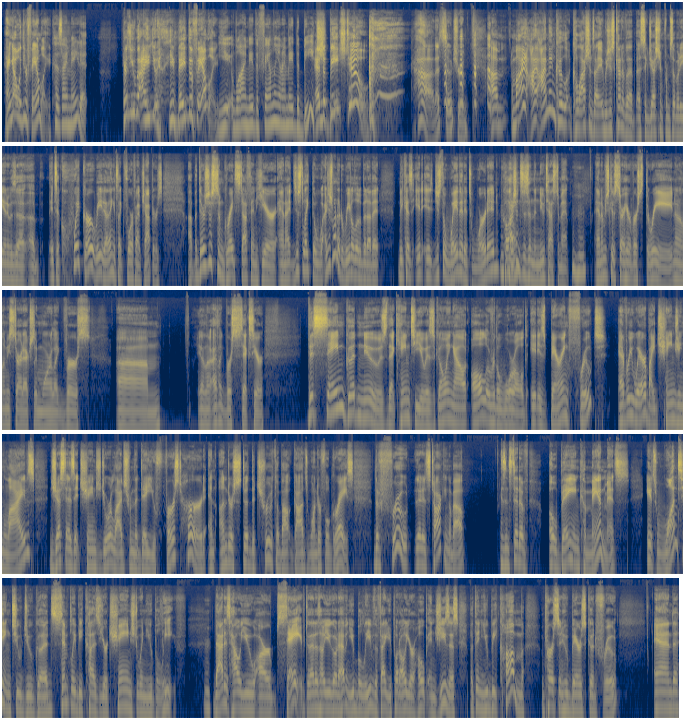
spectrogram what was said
hang out with your family. Because I made it. Because you, I, you, he made the family. You, well, I made the family and I made the beach. and the beach too. ah, that's so true. Um, mine, I, I'm in Col- Colossians. I, it was just kind of a, a suggestion from somebody, and it was a, a, it's a quicker read. I think it's like four or five chapters, uh, but there's just some great stuff in here, and I just like the. I just wanted to read a little bit of it because it is just the way that it's worded. Colossians is in the New Testament, and I'm just going to start here, verse three. No, no, let me start actually more like verse. Um, yeah, I like verse six here. This same good news that came to you is going out all over the world. It is bearing fruit everywhere by changing lives, just as it changed your lives from the day you first heard and understood the truth about God's wonderful grace. The fruit that it's talking about is instead of obeying commandments, it's wanting to do good simply because you're changed when you believe. Hmm. That is how you are saved. That is how you go to heaven. You believe the fact you put all your hope in Jesus, but then you become a person who bears good fruit. And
